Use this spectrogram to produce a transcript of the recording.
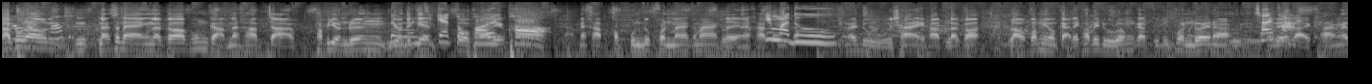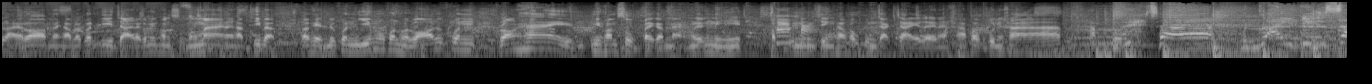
ครับพวกเรานักแสดงแล้วก็พุ่มกับนะครับ จากภาพยนตร์เรื่อง The Beyond the Gate Ticket ตัวพ่อเรียกพ่อพ่อ นะครับขอบคุณทุกคนมากมากๆเลยนะครับที่มาดูที่มาดูใช่ครับ แล้วก็เราก็มีโอกาสได้เข้าไปดูร่วมกับทุกๆคนด้วยนะใช่ค่ะได้หลายครั้งได้หลายรอบนะครับ แล้วก็ดีใจแล้วก็มีความสุขมากๆนะครับ ที่แบบเราเห็นทุกคนยิ้มทุกคนหัวเราะทุกคนร้องไห้มีความสุขไปกับหนังเรื่องนี้ขอบคุณจริงๆครับขอบคุณจากใจเลยนะครับขอบคุณครับเธอมันไรเดียงสาอย่า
